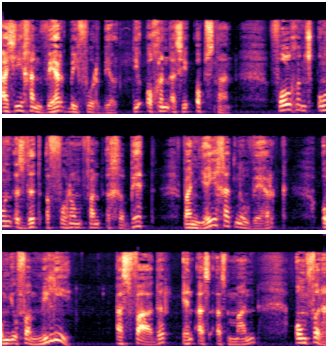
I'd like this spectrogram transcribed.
As jy gaan werk byvoorbeeld, die oggend as jy opstaan, volgens ons is dit 'n vorm van 'n gebed, want jy gaan nou werk om jou familie as vader en as as man om vir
